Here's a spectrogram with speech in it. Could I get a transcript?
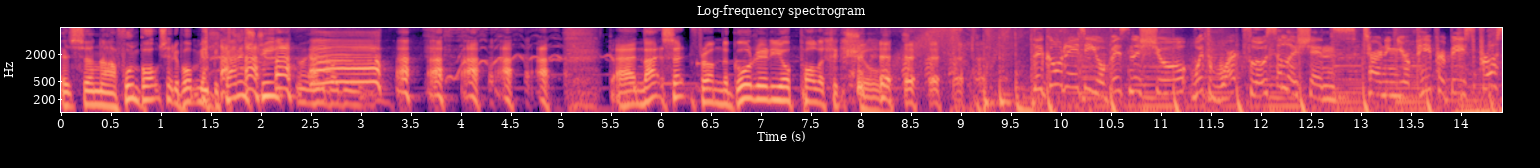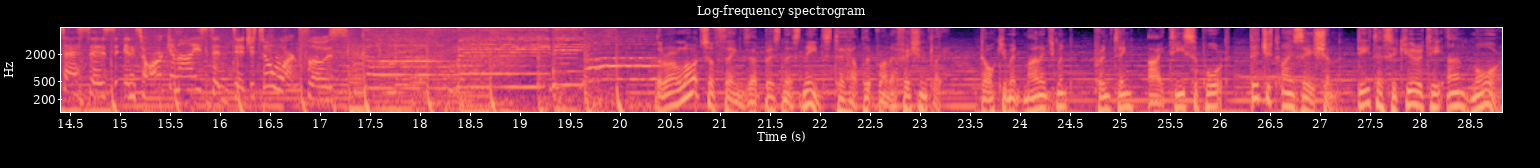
It's in a phone box at the bottom of Buchanan Street. And that's it from the Go Radio Politics Show. The Go Radio Business Show with Workflow Solutions, turning your paper based processes into organised digital workflows. There are lots of things a business needs to help it run efficiently document management, printing, IT support, digitisation, data security, and more.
